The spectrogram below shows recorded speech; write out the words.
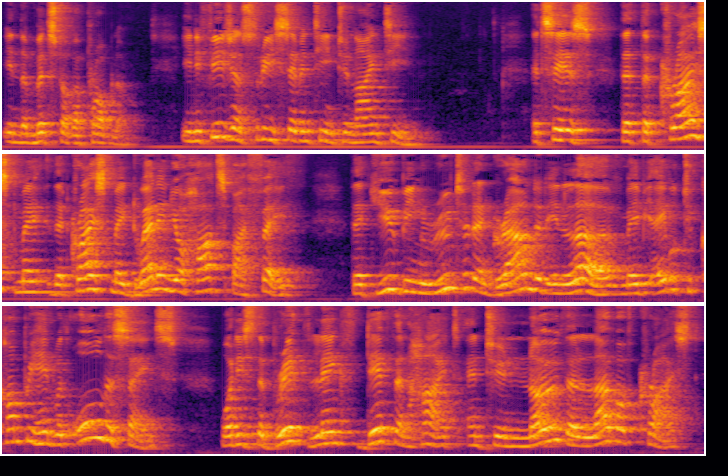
in the midst of a problem. In Ephesians 3 17 to 19, it says that the Christ may, that Christ may dwell in your hearts by faith, that you being rooted and grounded in love may be able to comprehend with all the saints what is the breadth, length, depth, and height, and to know the love of Christ,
